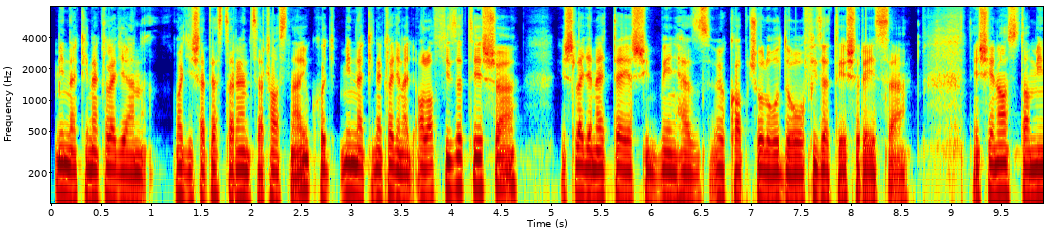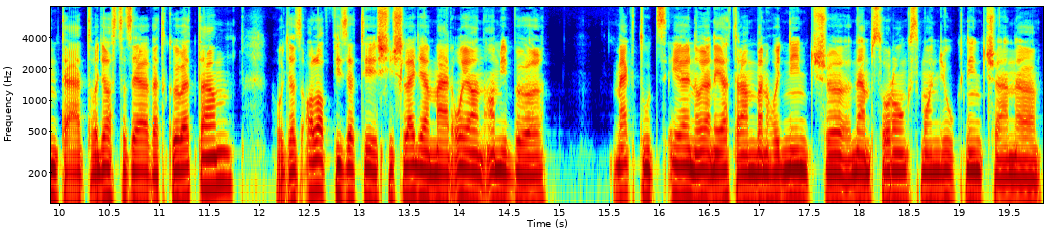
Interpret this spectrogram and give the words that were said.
mindenkinek legyen vagyis hát ezt a rendszert használjuk, hogy mindenkinek legyen egy alapfizetése, és legyen egy teljesítményhez kapcsolódó fizetés része. És én azt a mintát, vagy azt az elvet követem, hogy az alapfizetés is legyen már olyan, amiből meg tudsz élni olyan értelemben, hogy nincs, nem szorongsz mondjuk, nincsen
